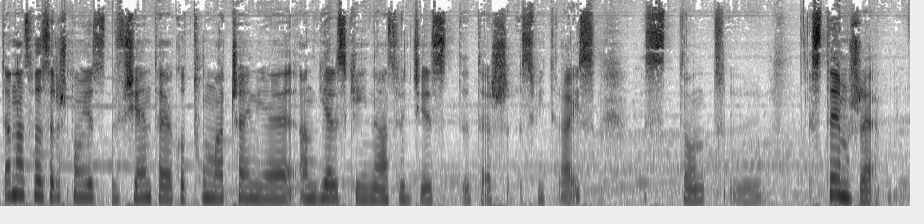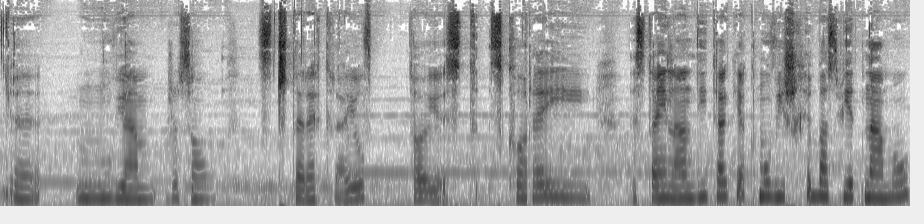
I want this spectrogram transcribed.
Ta nazwa zresztą jest wzięta jako tłumaczenie angielskiej nazwy, gdzie jest też sweet rice. Stąd y, z tym, że y, mówiłam, że są z czterech krajów, to jest z Korei, z Tajlandii, tak jak mówisz, chyba z Wietnamu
